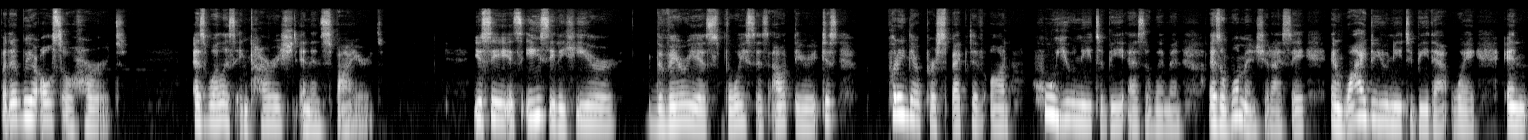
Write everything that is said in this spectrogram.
but that we are also heard as well as encouraged and inspired. You see, it's easy to hear the various voices out there just putting their perspective on who you need to be as a woman, as a woman, should I say, and why do you need to be that way? And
